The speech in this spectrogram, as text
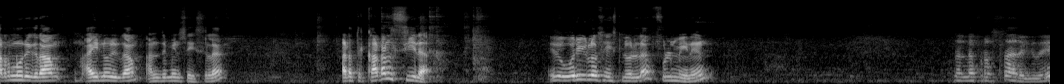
அறநூறு கிராம் ஐநூறு கிராம் அந்த மீன் சைஸில் அடுத்து கடல் சீலை. இது ஒரு கிலோ சைஸில் உள்ள ஃபுல் மீன். நல்லா ஃப்ரெஷ்ஷாக இருக்குது.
